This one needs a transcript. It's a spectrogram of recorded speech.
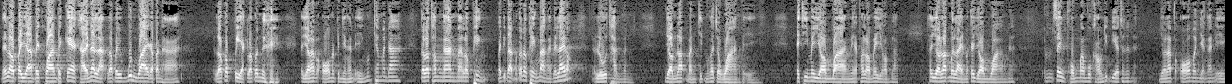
แต่เราพยายามไปควานไปแก้ไขนั่นแหละเราไปวุ่นวายกับปัญหา เราก็เปียกเราก็เหนื่อยยอมรับว่าอ๋อมันเป็นอย่างนั้นเองมันธรรมดา ก็เราทำงานมาเราเพ่ง ปฏิบัติมันก็ต้องเพ่งบ้างไม่เป็นไรหรอกรู้ทันมัน ยอมรับมันจิตมันก็จะวางไปเองไอ้ที่ไม่ยอมวางเนี่ย เพราะเราไม่ยอมรับ ถ้ายอมรับเมื่อไหร่มันก็ยอมวางนะเส้นผมบางภูเขานิดเดียวเท่านั้นนะยอมรับอ๋อมันอย่างนั้นเอง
